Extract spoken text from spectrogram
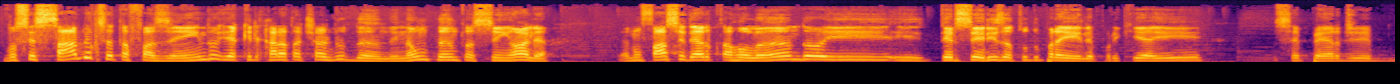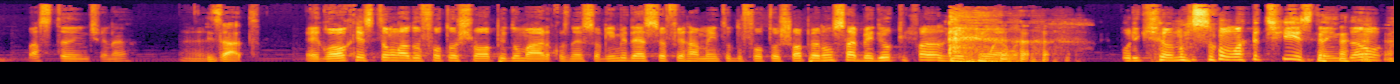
você sabe o que você está fazendo e aquele cara está te ajudando. E não tanto assim, olha, eu não faço ideia do que está rolando e, e, terceiriza tudo para ele, porque aí você perde bastante, né? É. Exato. É igual a questão lá do Photoshop do Marcos, né? Se alguém me desse a ferramenta do Photoshop, eu não saberia o que fazer com ela. porque eu não sou um artista, então.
